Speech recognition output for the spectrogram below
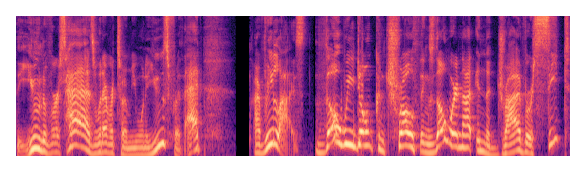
the universe has, whatever term you want to use for that. I realized though we don't control things, though we're not in the driver's seat,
